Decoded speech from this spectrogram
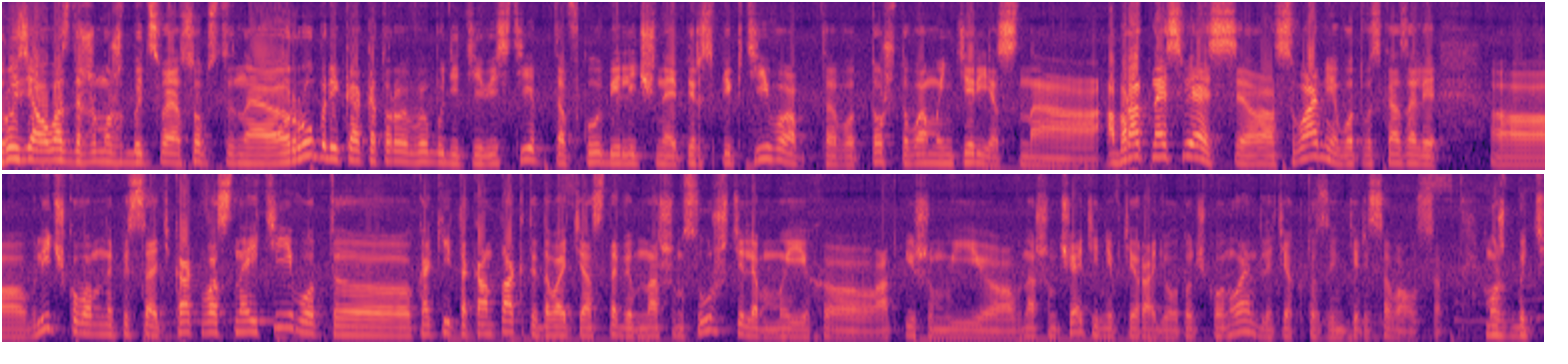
Друзья, у вас даже может быть своя собственная рубрика, которую вы будете вести это в клубе «Личная перспектива». Это вот то, что вам интересно. Обратная связь э, с вами, вот вы сказали, э, в личку вам написать, как вас найти, вот э, какие-то контакты давайте оставим нашим слушателям, мы их отпишем и в нашем чате нефтерадио.онлайн для тех, кто заинтересовался. Может быть,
